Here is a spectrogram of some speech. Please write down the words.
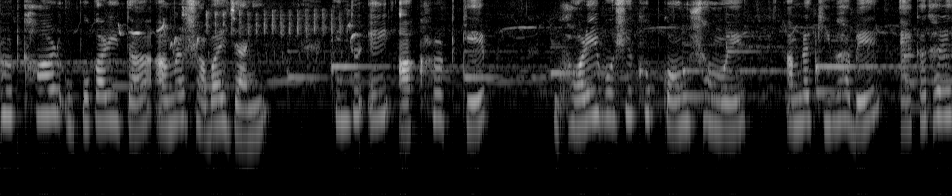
আখরোট খাওয়ার উপকারিতা আমরা সবাই জানি, কিন্তু এই আখরোটকে ঘরে বসে খুব কম সময়ে আমরা কীভাবে একাধারে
